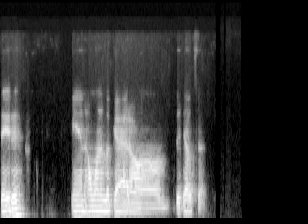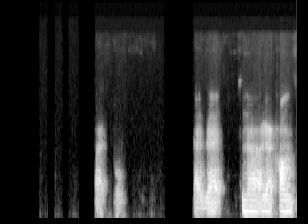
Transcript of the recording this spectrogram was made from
Theta and I want to look at um, the delta. All right, boom. Add that. So now I got columns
